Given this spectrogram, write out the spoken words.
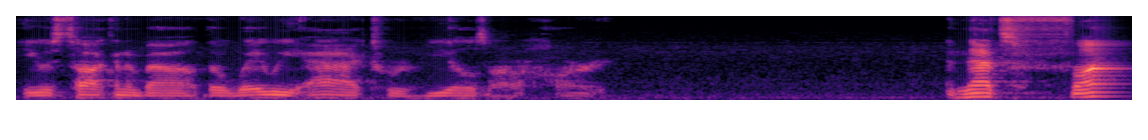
He was talking about the way we act reveals our heart. And that's fun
